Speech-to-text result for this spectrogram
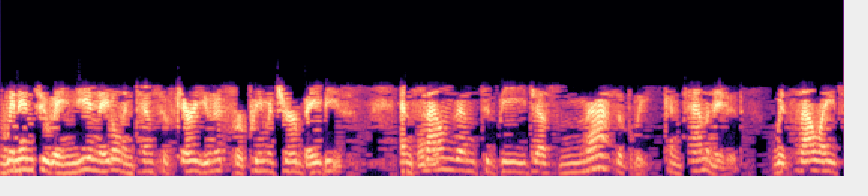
went into a neonatal intensive care unit for premature babies and mm-hmm. found them to be just massively contaminated with phthalates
